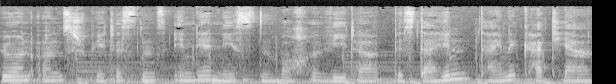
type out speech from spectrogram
hören uns spätestens in der nächsten Woche wieder. Bis dahin, deine Katja.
